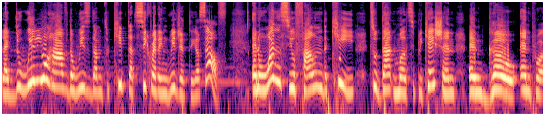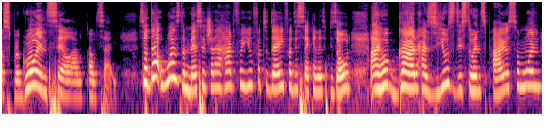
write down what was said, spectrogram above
Like do will you have the wisdom to keep that secret ingredient to yourself and once you found the key to that multiplication and go and prosper, grow and sell out outside. So that was the message that I had for you for today for the second episode. I hope God has used this to inspire someone,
